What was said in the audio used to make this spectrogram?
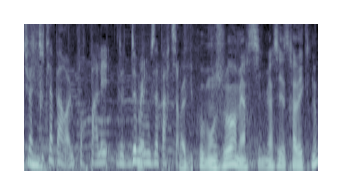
tu as toute la parole pour parler de Demain Oui. nous appartient. Bah, du coup, bonjour, merci, merci d'être avec nous.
